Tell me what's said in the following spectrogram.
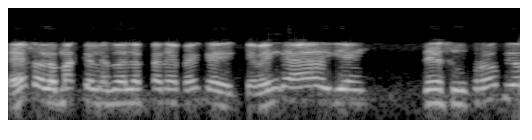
Eso es lo más que le duele al PNP, que, que venga alguien de su propio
